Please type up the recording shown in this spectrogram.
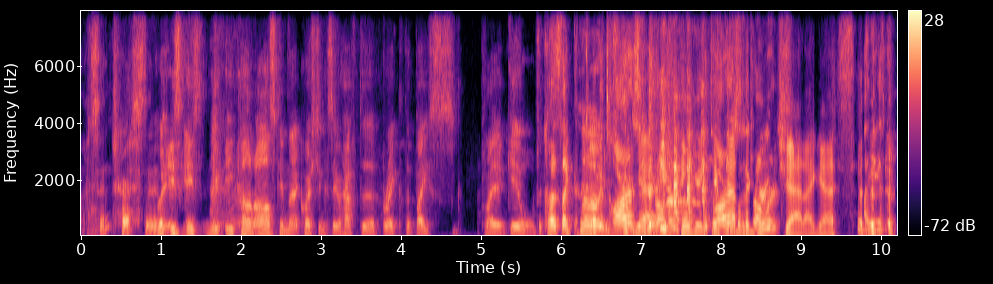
that's interesting But he's, he's, you, you can't ask him that question because he'll have to break the bass player guild. because like Code. guitarists Yeah, and drummers, he'll guitarists out of the and group drummers. chat, I guess. I think it's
